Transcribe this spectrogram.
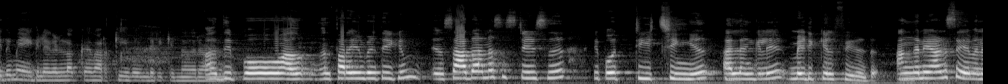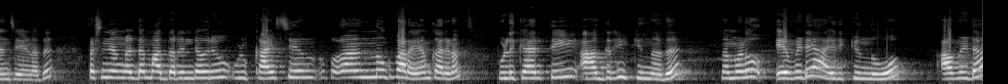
ഏത് മേഖലകളിലൊക്കെ വർക്ക് ചെയ്തുകൊണ്ടിരിക്കുന്നവരാണ്? അതിപ്പോൾ പറയുമ്പോഴത്തേക്കും സാധാരണ സിസ്റ്റേഴ്സ് ഇപ്പോൾ ടീച്ചിങ് അല്ലെങ്കിൽ മെഡിക്കൽ ഫീൽഡ് അങ്ങനെയാണ് സേവനം ചെയ്യണത്. പക്ഷെ ഞങ്ങളുടെ മദറിന്റെ ഒരു ഉൾക്കാഴ്ച എന്ന് നമുക്ക് പറയാം. കാരണം പുള്ളിക്കാരത്തി ആഗ്രഹിക്കുന്നത് നമ്മൾ എവിടെ ആയിരിക്കുന്നുവോ അവിടെ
